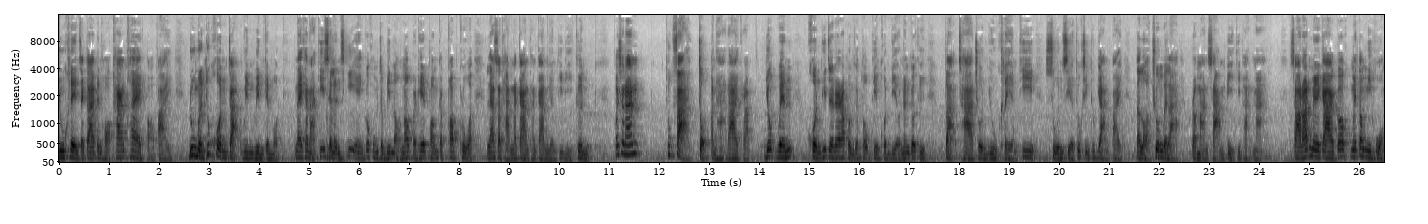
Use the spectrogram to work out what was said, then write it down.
ยูเครนจะกลายเป็นหอกข้างแคร่ต่อไป ดูเหมือนทุกคนจะ win-win กันหมด ในขณะที่เซเลนสกี้เองก็คงจะบินออกนอกประเทศพร้อมกับครอบครัว และสถานการณ์ทางการเงินที่ดีขึ้น เพราะฉะนั้นทุกฝ่ายจบปัญหาได้ครับ ยกเว้นคนที่จะได้รับผลกระทบเพียงคนเดียวนั่นก็คือ ประชาชนยูเครนที่สูญเสียทุกสิ่งทุกอย่างไป ตลอดช่วงเวลาประมาณ 3 ปีที่ผ่านมาสหรัฐอเมริกาก็ไม่ต้องมีห่วง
